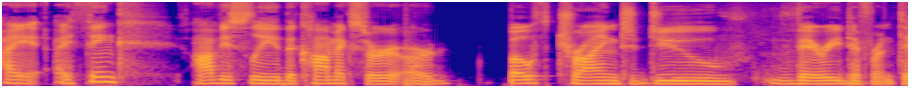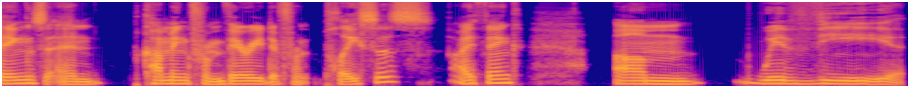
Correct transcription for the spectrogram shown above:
I I think obviously the comics are are both trying to do very different things and coming from very different places, I think. Um, with the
